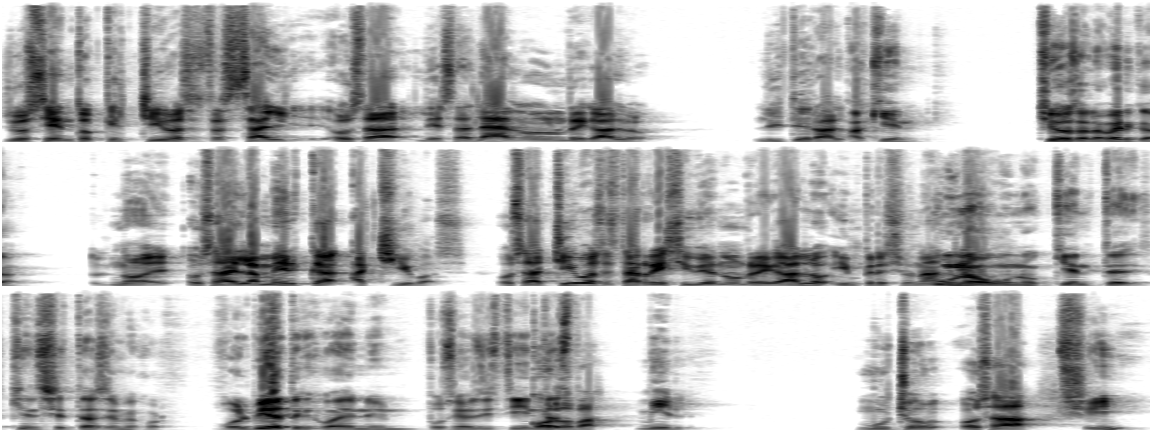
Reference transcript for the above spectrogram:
Yo siento que el Chivas está sali- o sea, le está dando un regalo, literal. ¿A quién? ¿Chivas al América? No, eh, o sea, el América a Chivas. O sea, Chivas está recibiendo un regalo impresionante. Uno a uno. ¿Quién, te, ¿Quién se te hace mejor? Olvídate que jueguen en posiciones distintas. Córdoba, mil. Mucho, o sea, ¿Sí?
